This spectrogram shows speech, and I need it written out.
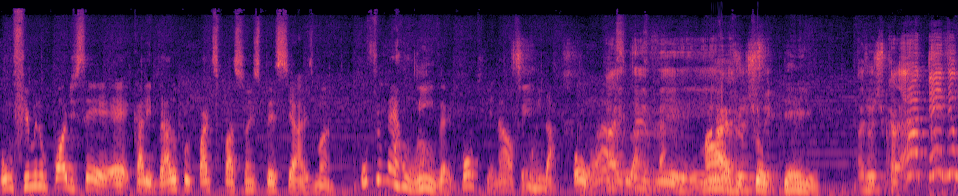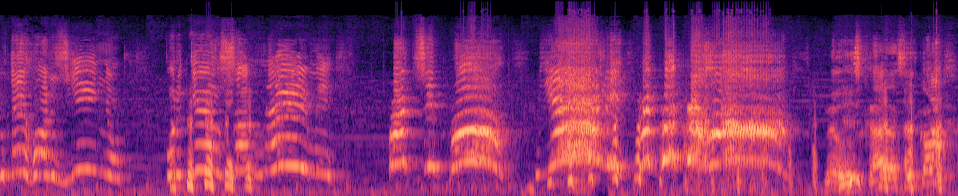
Um filme não pode ser é, calibrado por participações especiais, mano. O filme é ruim, velho. Ponto final. Sim. Filme ruim da porra. Ah, Aí se teve. Marvel, que odeio. a justificativa. Ah, teve um terrorzinho, porque o Sam Raimi participou! E ele Meu, os caras ficam lá. Se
